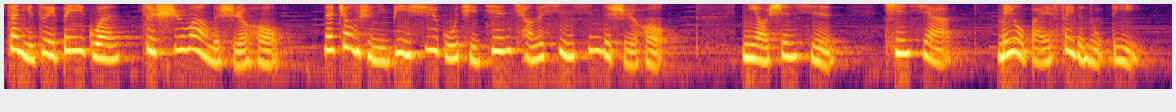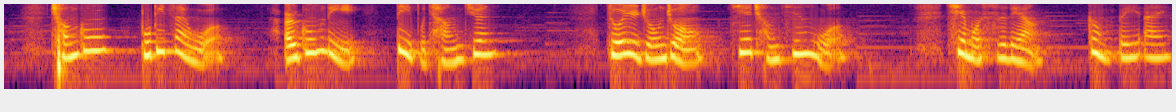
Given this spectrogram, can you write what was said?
在你最悲观、最失望的时候，那正是你必须鼓起坚强的信心的时候。你要深信，天下没有白费的努力，成功不必在我，而功利必不唐捐。昨日种种皆成今我，切莫思量更悲哀。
